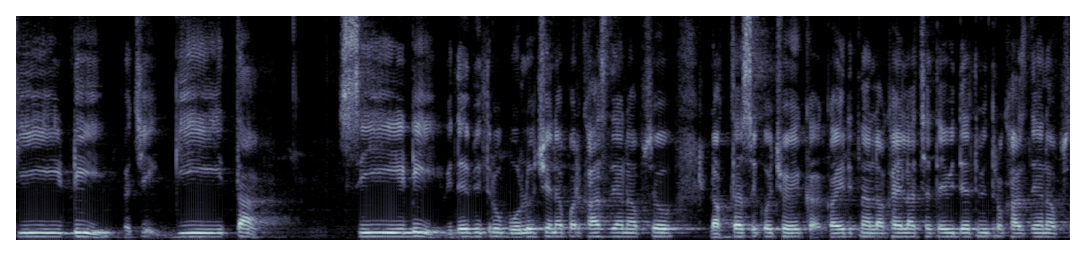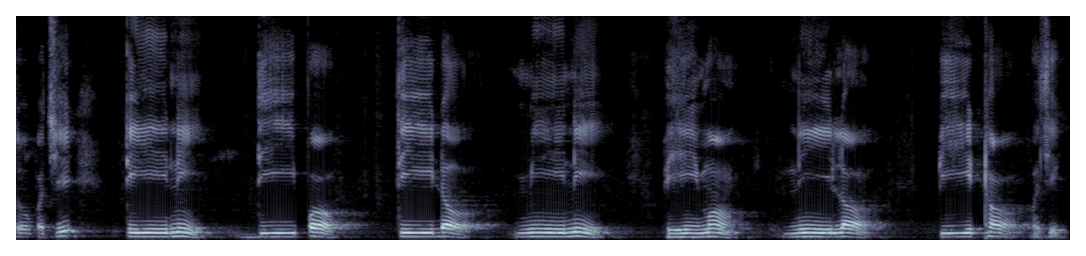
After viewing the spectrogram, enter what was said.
કીડી. પછી ગીતા. સીડી. વિદ્યાર્થી મિત્રો, બોલું છું એના પર ખાસ ધ્યાન આપશો. લખતા શીખો છો એ કઈ રીતના લખાયેલા છે તે વિદ્યાર્થી મિત્રો ખાસ ધ્યાન આપશો. પછી ટીની. દીપ. તીડ. મીની. ભીમ. નીલ. પીઠ. પછી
